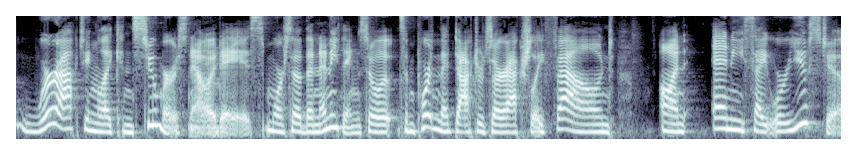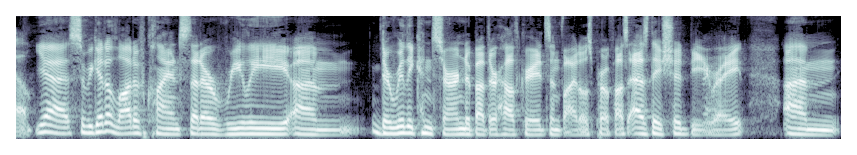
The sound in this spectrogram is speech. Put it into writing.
we're acting like consumers nowadays more so than anything. So it's important that doctors are actually found on any site we're used to. Yeah, so we get a lot of clients that are really um, they're really concerned about their Healthgrades and vitals profiles as they should be, right? right? Um,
